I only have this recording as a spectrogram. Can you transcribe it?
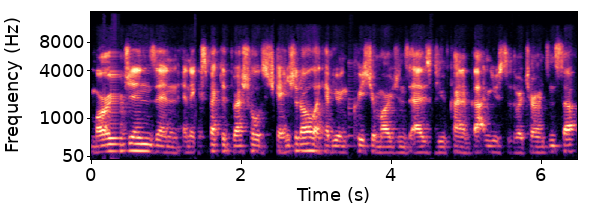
margins and, and expected thresholds changed at all? Like, have you increased your margins as you've kind of gotten used to the returns and stuff?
